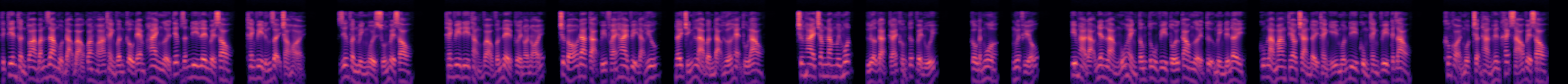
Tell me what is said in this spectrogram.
Tịch thiên thần toa bắn ra một đạo bảo quang hóa thành vân cầu đem hai người tiếp dẫn đi lên về sau, thanh vi đứng dậy chào hỏi. Riêng phần mình ngồi xuống về sau, thanh vi đi thẳng vào vấn đề cười nói nói, trước đó đa tạ quý phái hai vị đạo hữu, đây chính là bần đạo hứa hẹn thù lao chương hai trăm năm mươi mốt, lựa gạt cái khổng tức về núi. Cầu đặt mua, nguyên phiếu. Kim hà đạo nhân làm ngũ hành tông tu vi tối cao người tự mình đến đây, cũng là mang theo tràn đầy thành ý muốn đi cùng thanh vi kết giao. Không khỏi một trận hàn huyên khách sáo về sau,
